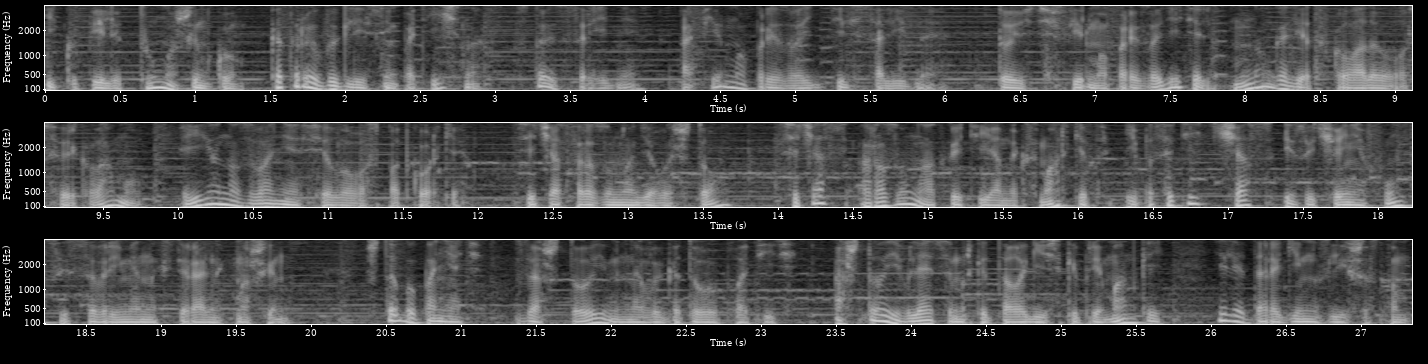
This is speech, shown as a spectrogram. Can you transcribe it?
и купили ту машинку, которая выглядит симпатично, стоит средняя, а фирма-производитель солидная. То есть фирма-производитель много лет вкладывалась в рекламу, и ее название село у вас под корки. Сейчас разумно делать что? Сейчас разумно открыть Яндекс Маркет и посвятить час изучения функций современных стиральных машин, чтобы понять, за что именно вы готовы платить, а что является маркетологической приманкой или дорогим излишеством,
